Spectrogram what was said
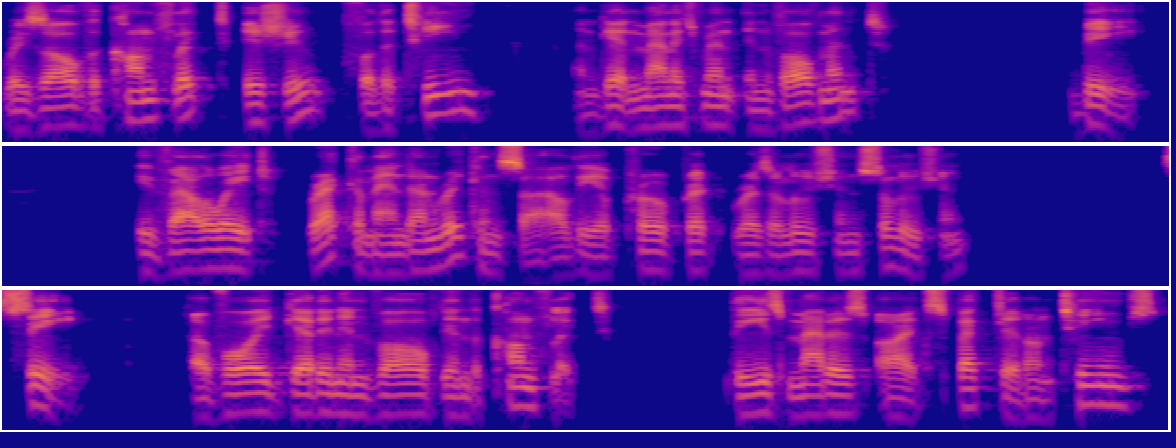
Resolve the conflict issue for the team and get management involvement. B, evaluate, recommend, and reconcile the appropriate resolution solution. C, avoid getting involved in the conflict. These matters are expected on teams.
